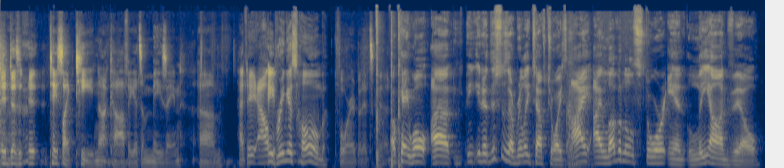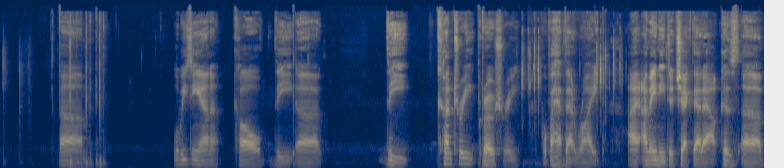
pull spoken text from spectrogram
it doesn't. It tastes like tea, not coffee. It's amazing. Um, had to Hey, Al, pay bring us home. for it, but it's good. Okay, well, uh, you know, this is a really tough choice. I, I love a little store in Leonville, um, Louisiana, called the uh, the Country Grocery. Hope I have that right. I, I may need to check that out because. Uh,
